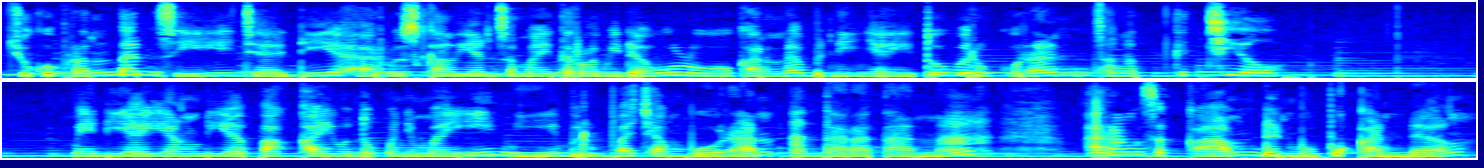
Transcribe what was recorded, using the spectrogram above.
cukup rentan sih, jadi harus kalian semai terlebih dahulu, karena benihnya itu berukuran sangat kecil. Media yang dia pakai untuk menyemai ini berupa campuran antara tanah, arang sekam, dan pupuk kandang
